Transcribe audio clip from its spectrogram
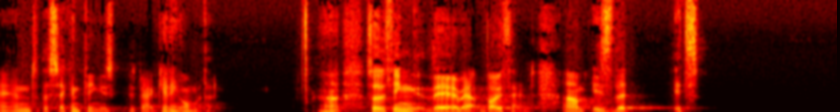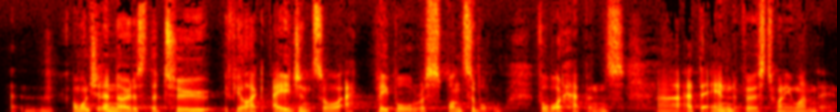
and the second thing is, is about getting on with it. Uh, so the thing there about both and um, is that it's. I want you to notice the two, if you like, agents or people responsible for what happens uh, at the end of verse 21 there.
